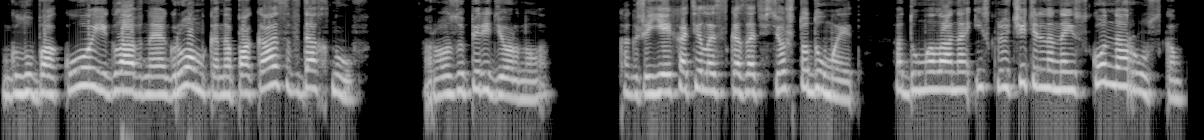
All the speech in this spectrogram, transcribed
Глубоко и, главное, громко на показ вдохнув. Розу передернула. Как же ей хотелось сказать все, что думает, а думала она исключительно на исконно русском,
